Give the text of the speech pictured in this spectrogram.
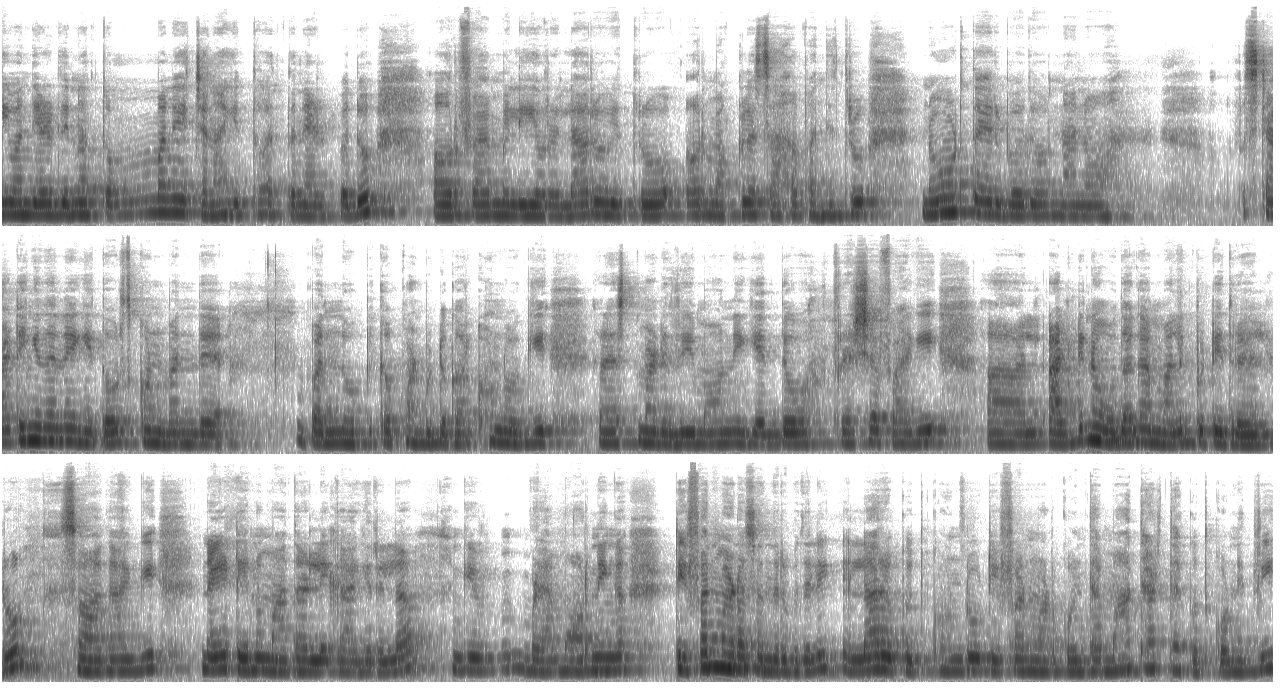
ಈ ಒಂದು ಎರಡು ದಿನ ತುಂಬಾ ಚೆನ್ನಾಗಿತ್ತು ಅಂತಲೇ ಹೇಳ್ಬೋದು. ಅವ್ರ ಫ್ಯಾಮಿಲಿ ಅವರೆಲ್ಲರೂ ಇದ್ದರು ಅವ್ರ ಮಕ್ಕಳು ಸಹ ಬಂದಿದ್ದರು ನೋಡ್ತಾ ಇರ್ಬೋದು ನಾನು. ಸ್ಟಾರ್ಟಿಂಗಿಂದನೇ ತೋರಿಸ್ಕೊಂಡು ಬಂದೆ. ಬಂದು ಪಿಕಪ್ ಮಾಡಿಬಿಟ್ಟು ಕರ್ಕೊಂಡು ಹೋಗಿ ರೆಸ್ಟ್ ಮಾಡಿದ್ವಿ. ಮಾರ್ನಿಂಗ್ ಎದ್ದು ಫ್ರೆಶ್ ಅಪ್ ಆಗಿ ಅಲ್ಲಿನ ಹೋದಾಗ ಮಲಗಿಬಿಟ್ಟಿದ್ರು ಎಲ್ಲರೂ ಸೊ ಹಾಗಾಗಿ ನೈಟ್ ಏನೂ ಮಾತಾಡಲಿಕ್ಕಾಗಿರಲಿಲ್ಲ ಹಾಗೆ ಮಾರ್ನಿಂಗ್ ಟಿಫನ್ ಮಾಡೋ ಸಂದರ್ಭದಲ್ಲಿ ಎಲ್ಲರೂ ಕೂತ್ಕೊಂಡು ಟಿಫನ್ ಮಾಡ್ಕೊತ ಮಾತಾಡ್ತಾ ಕೂತ್ಕೊಂಡಿದ್ವಿ.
